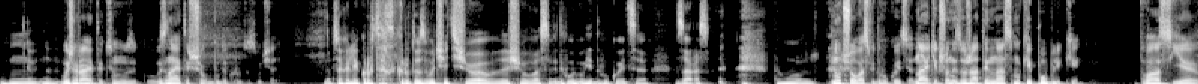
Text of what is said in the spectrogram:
Ну, ви ж граєте цю музику, ви знаєте, що буде круто звучати. Взагалі круто круто звучить, що що у вас відгукується зараз. Тому... Ну, що у вас відгукується? Навіть якщо не зважати на смаки публіки, у вас є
